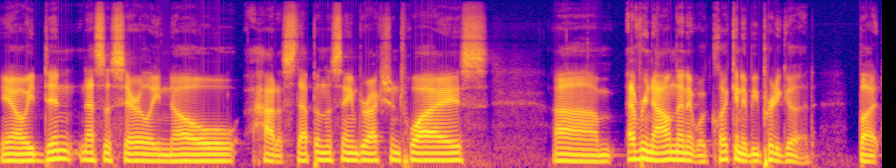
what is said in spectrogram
You know, he didn't necessarily know how to step in the same direction twice. Um, every now and then it would click and it'd be pretty good, but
